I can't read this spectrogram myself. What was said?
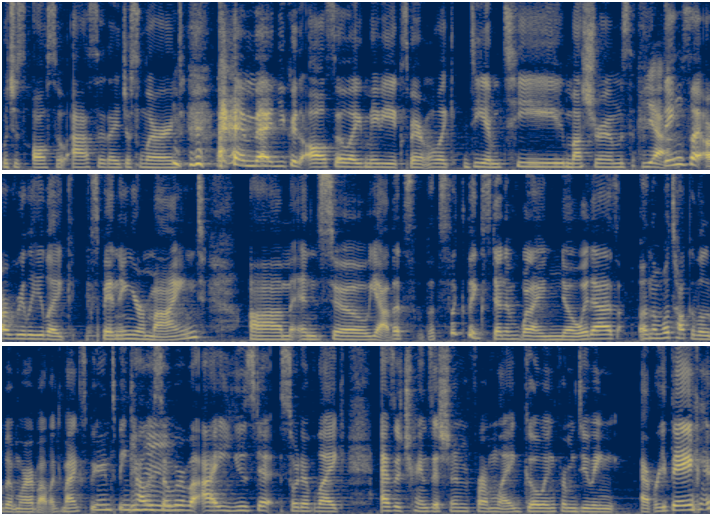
which is also acid. I just learned, and then you could also like maybe experiment with like DMT, mushrooms, Yeah. things that are really like expanding your mind. Um, and so yeah, that's that's like the extent of what I know it as. And then we'll talk a little bit more about like my experience being Cali Mm-hmm. sober, but I used it sort of like as a transition from like going from doing everything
